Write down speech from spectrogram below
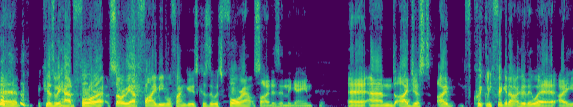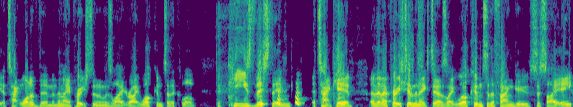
Uh, because we had four, sorry, we had five evil Fang Gus because there was four outsiders in the game, uh, and I just I quickly figured out who they were. I attacked one of them, and then I approached them and was like, "Right, welcome to the club." he's this thing, attack him. And then I approached him the next day. I was like, Welcome to the Fang Gu Society.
